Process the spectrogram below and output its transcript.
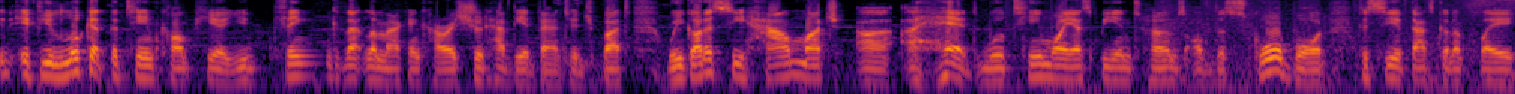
if you look at the team comp here, you'd think that Lemak and Curry should have the advantage, but we got to see how much uh, ahead will Team YS be in terms of the scoreboard to see if that's going to play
